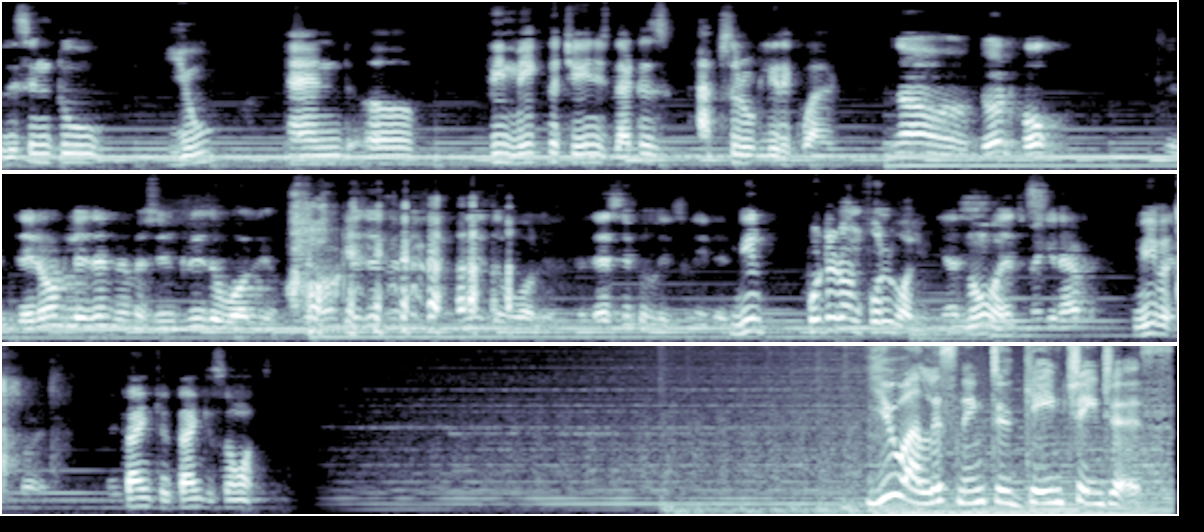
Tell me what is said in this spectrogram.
listen to you, and uh, we make the change that is absolutely required. No, don't hope. If they don't listen, we must increase the volume. If they don't listen, we must increase the volume. The decibel is needed. We'll put it on full volume. Yes, no let's make it happen. We will. That's right. Thank you. Thank you so much. You are listening to Game Changers.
